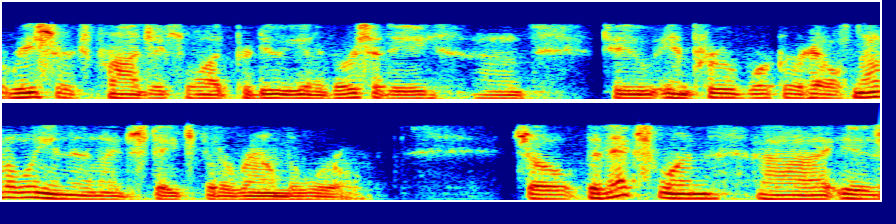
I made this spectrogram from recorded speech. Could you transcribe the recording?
research projects while at Purdue University uh, to improve worker health, not only in the United States but around the world. So the next one uh, is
